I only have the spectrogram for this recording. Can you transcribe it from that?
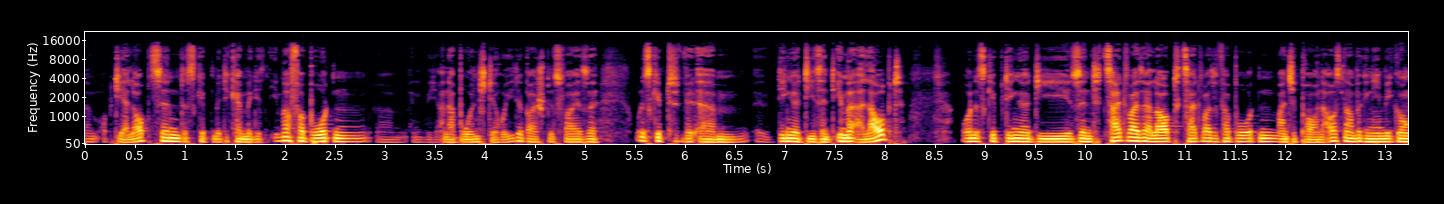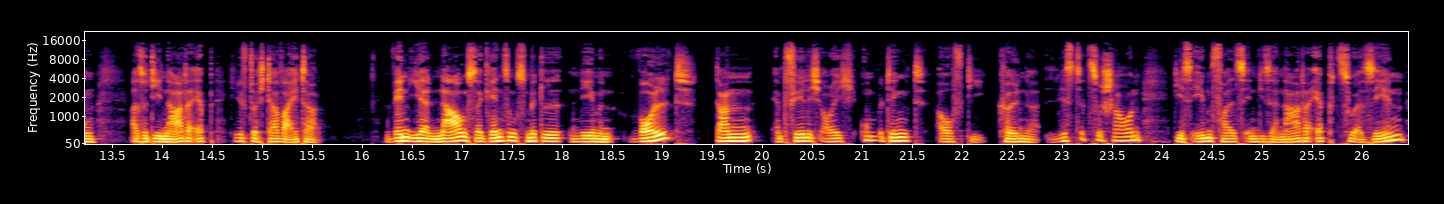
ähm, ob die erlaubt sind. Es gibt Medikamente, die sind immer verboten, ähm, irgendwelche anabolen Steroide beispielsweise. Und es gibt ähm, Dinge, die sind immer erlaubt. Und es gibt Dinge, die sind zeitweise erlaubt, zeitweise verboten. Manche brauchen Ausnahmegenehmigung. Also die NADA-App hilft euch da weiter. Wenn ihr Nahrungsergänzungsmittel nehmen wollt, dann empfehle ich euch unbedingt auf die Kölner Liste zu schauen. Die ist ebenfalls in dieser NADA-App zu ersehen.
